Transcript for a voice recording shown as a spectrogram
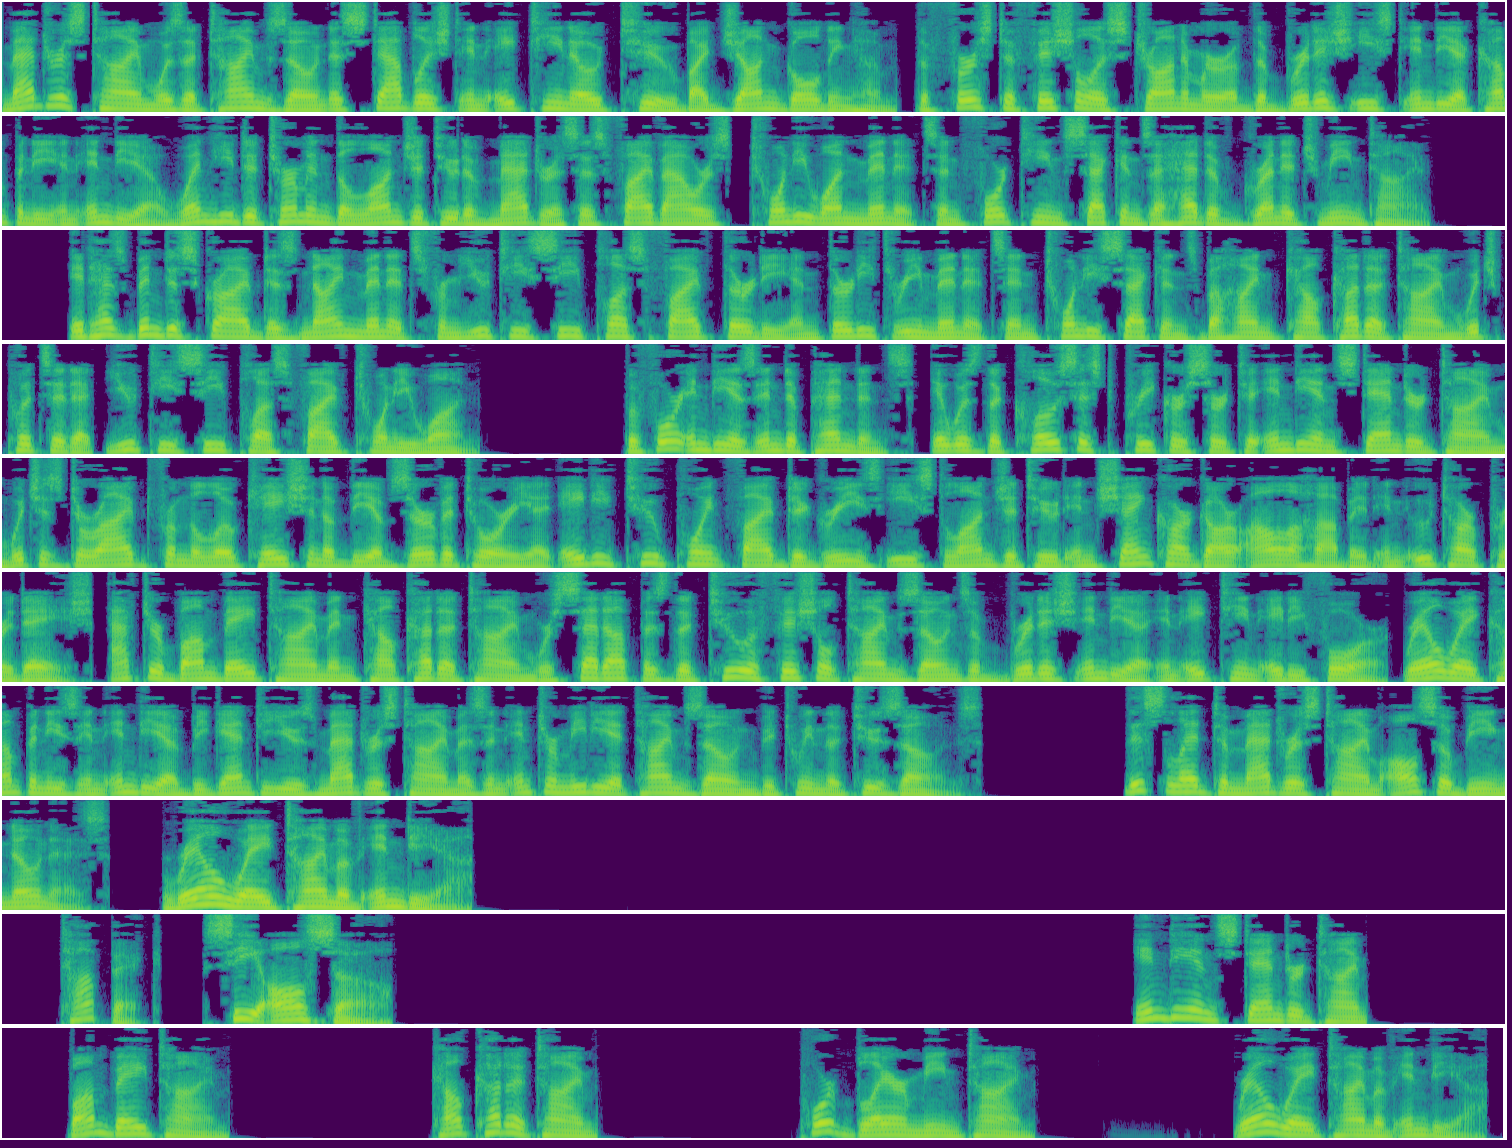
Madras time was a time zone established in 1802 by John Goldingham, the first official astronomer of the British East India Company in India when he determined the longitude of Madras as 5 hours, 21 minutes and 14 seconds ahead of Greenwich Mean Time. It has been described as 9 minutes from UTC plus 530 and 33 minutes and 20 seconds behind Calcutta time which puts it at UTC plus 521. Before India's independence, it was the closest precursor to Indian Standard Time which is derived from the location of the observatory at 82.5 degrees east longitude in Shankargarh Allahabad in Uttar Pradesh. After Bombay Time and Calcutta Time were set up as the two official time zones of British India in 1884, railway companies in India began to use Madras Time as an intermediate time zone between the two zones. This led to Madras Time also being known as Railway Time of India. See also Indian Standard Time Bombay Time Calcutta Time Port Blair Mean Time Railway Time of India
